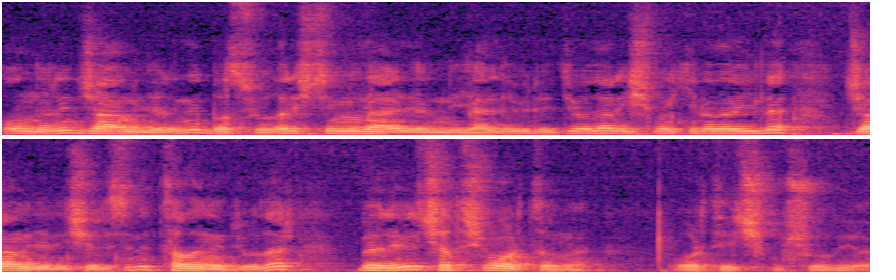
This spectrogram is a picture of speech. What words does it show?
onların camilerini basıyorlar. İşte minarelerini yerle bir ediyorlar. İş makineleriyle camilerin içerisinde talan ediyorlar. Böyle bir çatışma ortamı ortaya çıkmış oluyor.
